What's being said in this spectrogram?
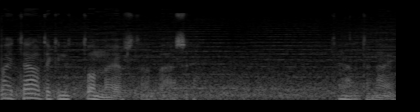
Kai täältäkin nyt tonne jostain pääsee. Täältä näin.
